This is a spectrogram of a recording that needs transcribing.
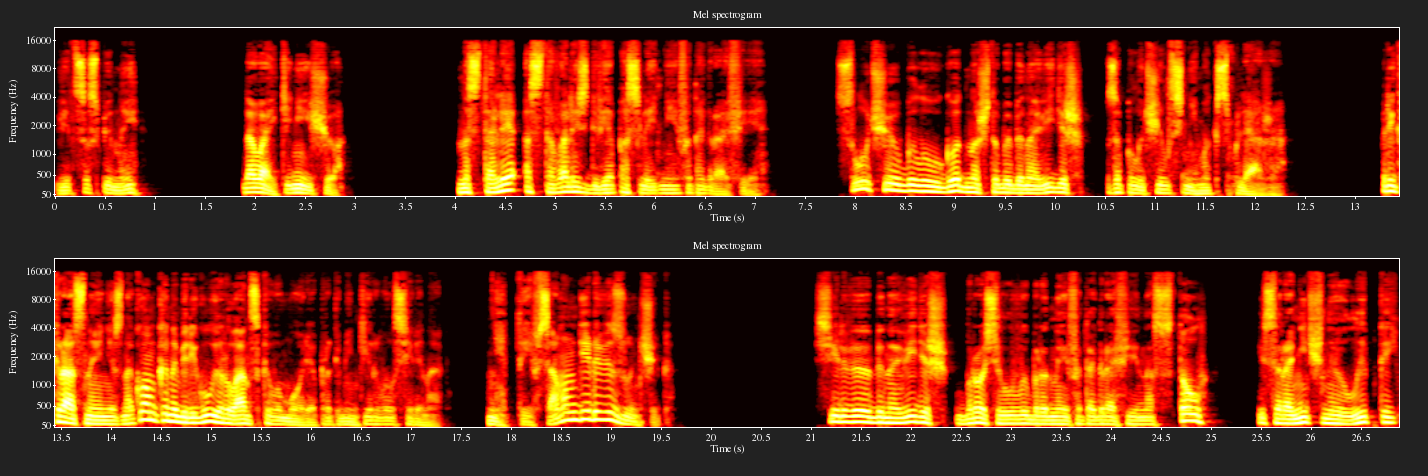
Вид со спины. Давай, тяни еще. На столе оставались две последние фотографии. Случаю было угодно, чтобы Беновидиш заполучил снимок с пляжа. «Прекрасная незнакомка на берегу Ирландского моря», — прокомментировал Серенак. Нет, ты в самом деле везунчик. Сильвио Беновидиш бросил выбранные фотографии на стол и с ироничной улыбкой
